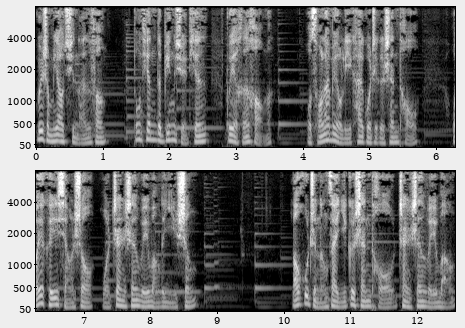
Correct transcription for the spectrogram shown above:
为什么要去南方？冬天的冰雪天不也很好吗？我从来没有离开过这个山头，我也可以享受我占山为王的一生。老虎只能在一个山头占山为王，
